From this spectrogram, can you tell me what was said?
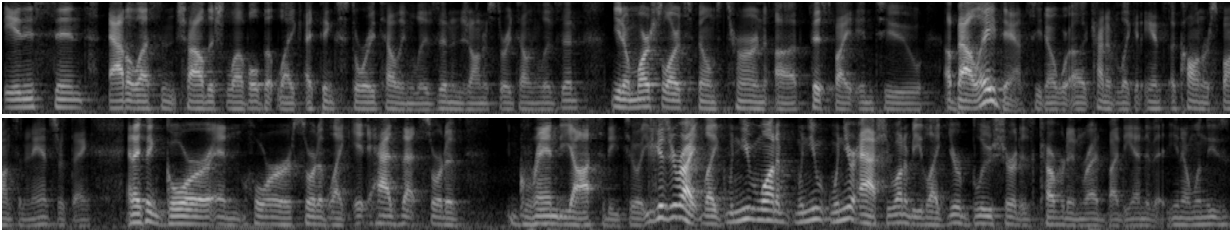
innocent adolescent childish level that like i think storytelling lives in and genre storytelling lives in. You know martial arts films turn a fist fight into a ballet dance you know uh, kind of like an a call and response and an answer thing. And i think gore and horror sort of like it has that sort of grandiosity to it. Because you're right like when you want to when you when you're ash you want to be like your blue shirt is covered in red by the end of it. You know when these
